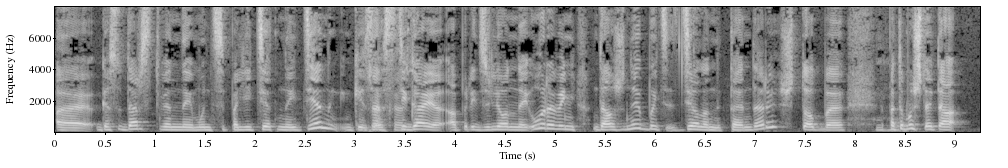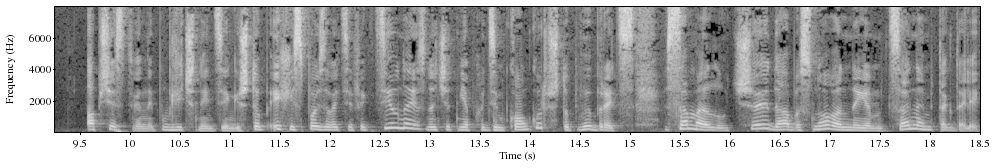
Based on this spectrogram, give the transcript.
государственные муниципалитетные деньги, Заказ. достигая определенный уровень, должны быть сделаны тендеры, чтобы, угу. потому что это общественные, публичные деньги. Чтобы их использовать эффективно, значит, необходим конкурс, чтобы выбрать самое лучшее, да, обоснованные ценами и так далее.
